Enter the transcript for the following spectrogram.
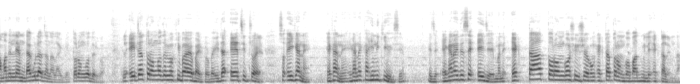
আমাদের ল্যামডাগুলো জানা লাগবে, তরঙ্গ দৈর্ঘ্য। তাহলে এইটার তরঙ্গ দৈর্ঘ্য কীভাবে বাইর করবে? এটা এ চিত্র এর। সো এইখানে, এখানে এখানে কাহিনী কি হয়েছে এই যে, এখানে হইতেছে এই যে মানে একটা তরঙ্গ শীর্ষ এবং একটা তরঙ্গ বাদ মিলে একটা ল্যামডা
